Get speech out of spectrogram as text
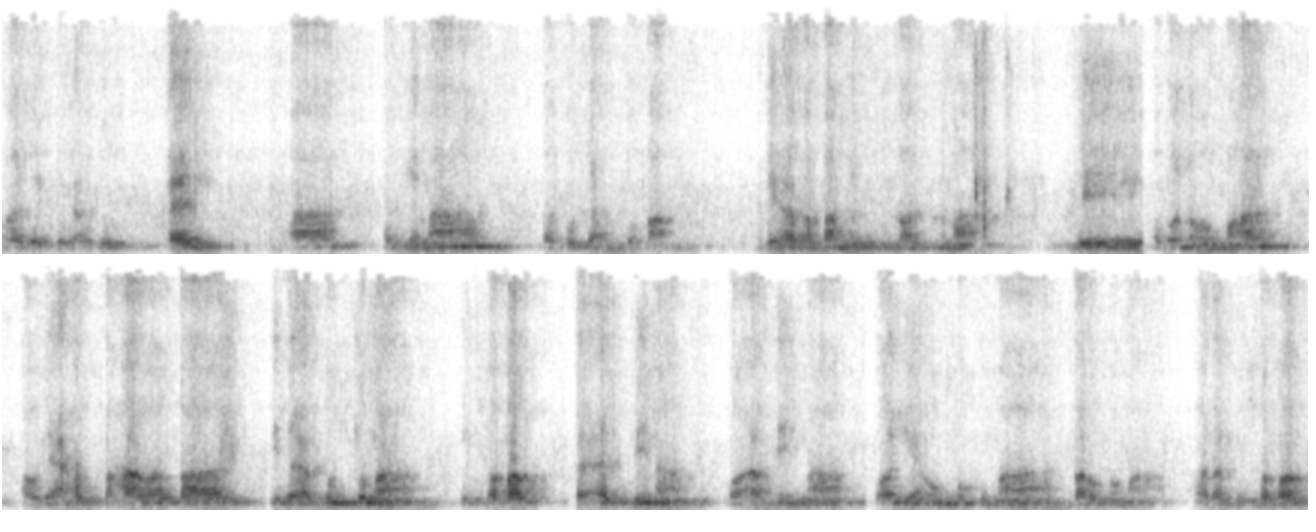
مواجهة العدو الحالي الجماعة لابد أن تقام. لهذا قال النبي صلى الله عليه وسلم لأظنه معاذ أو لأحد الصحابة قال إذا كنتما في السفر فأذنا وأقيما وليؤمكما أكبركما. هذا في السفر.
